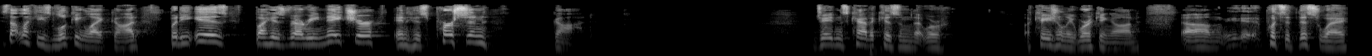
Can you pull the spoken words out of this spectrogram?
It's not like he's looking like God, but he is, by his very nature, in his person, God. Jaden's catechism that we're occasionally working on um, puts it this way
